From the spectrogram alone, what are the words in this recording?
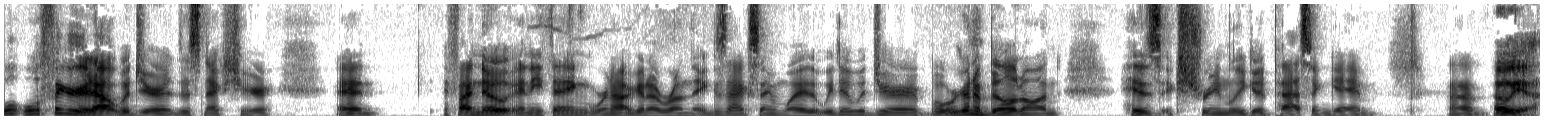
we'll we'll figure it out with Jarrett this next year. And if I know anything, we're not gonna run the exact same way that we did with Jarrett, but we're gonna build on his extremely good passing game. Um, Oh yeah,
